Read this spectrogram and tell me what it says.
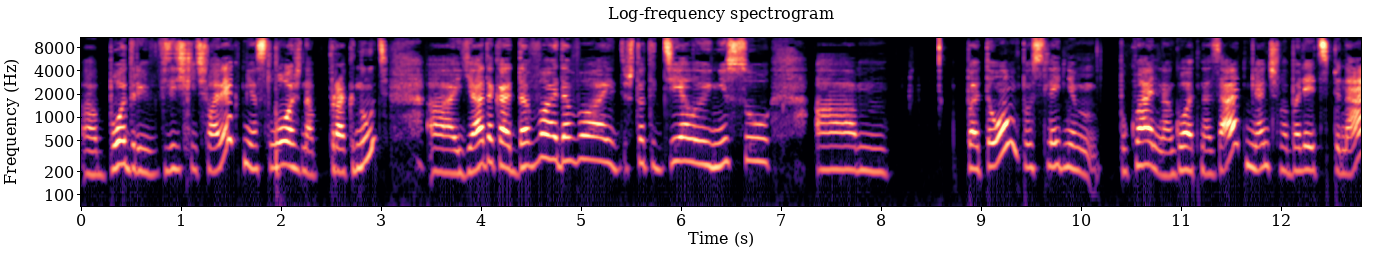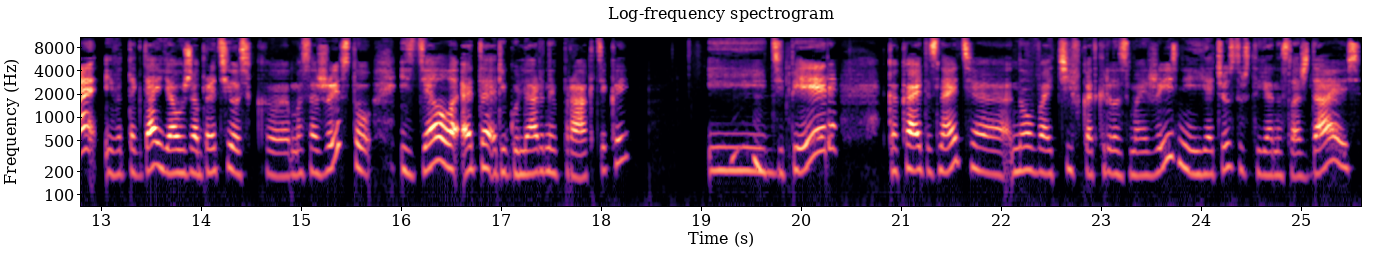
э, бодрый физический человек, мне сложно прогнуть. Э, я такая, давай, давай, что-то делаю, несу. Э, потом, последним буквально год назад у меня начала болеть спина, и вот тогда я уже обратилась к массажисту и сделала это регулярной практикой. И mm-hmm. теперь какая-то, знаете, новая ачивка открылась в моей жизни, и я чувствую, что я наслаждаюсь,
